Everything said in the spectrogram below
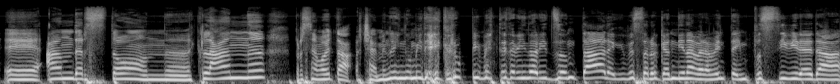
eh, Understone, Clan, prossima volta, cioè almeno i nomi dei gruppi metteteli in orizzontale che questa locandina è veramente impossibile da,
